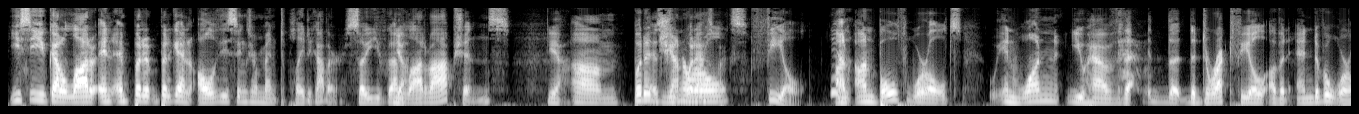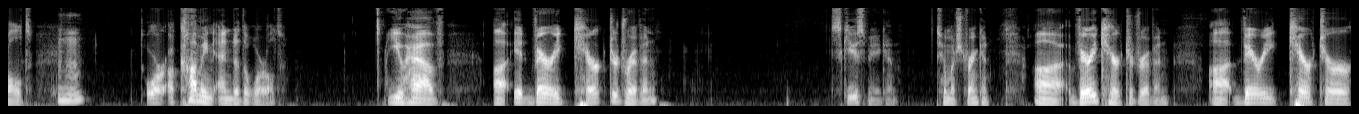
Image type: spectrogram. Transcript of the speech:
you see, you've got a lot of, and, and but but again, all of these things are meant to play together, so you've got Yeah. a lot of options. yeah. Um, but a as to what general feel on on both worlds. In one, you have the the, the direct feel of an end of a world, Mm-hmm. or a coming end of the world. You have uh, it very character driven. Excuse me again. Too much drinking. Uh, very character driven. Uh, very character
